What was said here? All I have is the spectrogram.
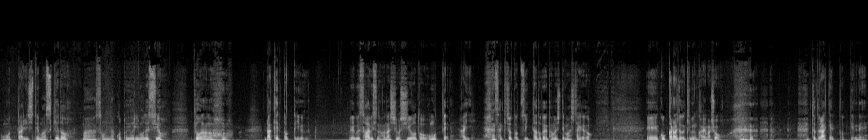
思ったりしてますけどまあそんなことよりもですよ。今日のあの ラケットっていうウェブサービスの話をしようと思ってはい。さっきちょっとツイッターとかで試してましたけど、えーこっからはちょっと気分変えましょう。ちょっとラケットっていうね、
